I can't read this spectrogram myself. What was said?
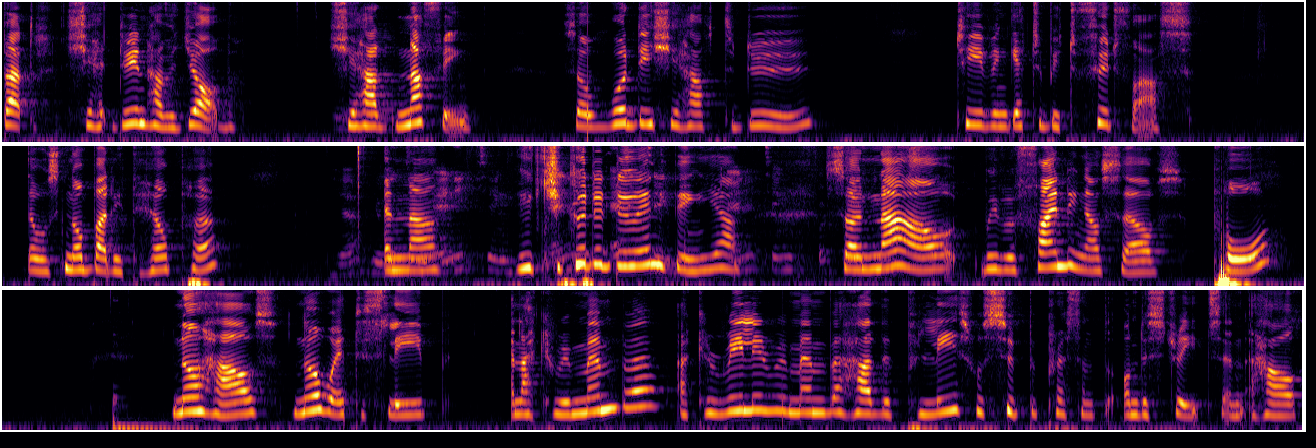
but she didn't have a job she had nothing so what did she have to do to even get a bit of food for us there was nobody to help her Yeah. And now- anything. He- she couldn't do anything, yeah. Anything so now we were finding ourselves poor no house nowhere to sleep and i can remember i can really remember how the police was super present on the streets and how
